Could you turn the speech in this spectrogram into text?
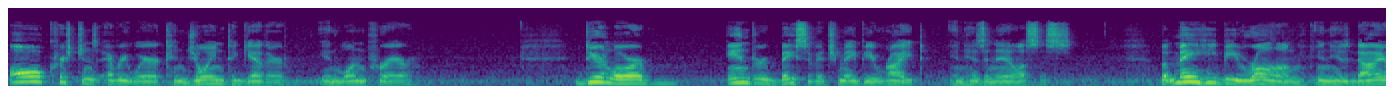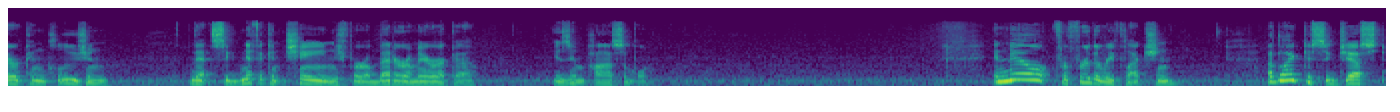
all Christians everywhere can join together in one prayer. Dear Lord, Andrew Bacevich may be right in his analysis. But may he be wrong in his dire conclusion that significant change for a better America is impossible. And now, for further reflection, I'd like to suggest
